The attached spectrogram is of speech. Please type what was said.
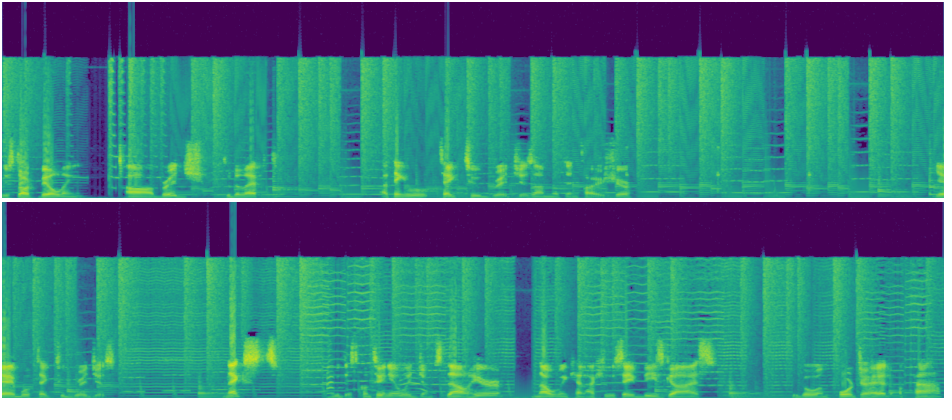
you start building a bridge to the left. I think it will take two bridges, I'm not entirely sure. Yeah, it will take two bridges. Next, we just continue, it jumps down here. Now we can actually save these guys. We go and forge ahead a path.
